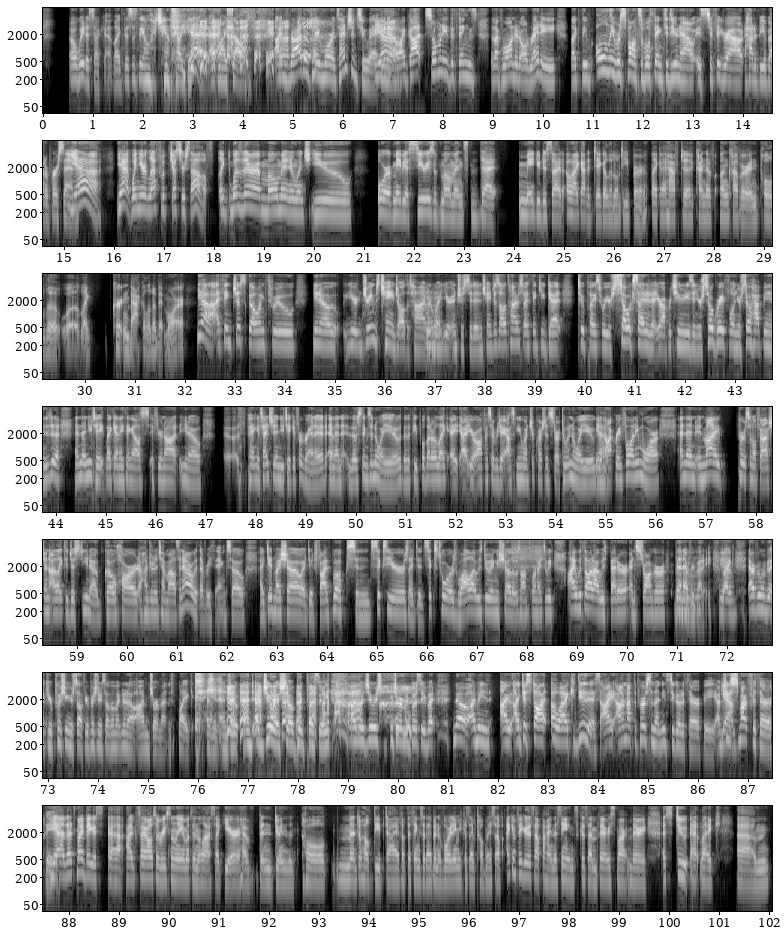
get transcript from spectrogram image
oh, wait a second, like this is the only chance I get at myself. I'd rather pay more attention to it. You know, I got so many of the things that I've wanted already. Like the only responsible thing to do now is to figure out how to be a better person. Yeah. Yeah. When you're left with just yourself. Like, was there a moment in which you, or maybe a series of moments that made you decide, oh, I got to dig a little deeper? Like, I have to kind of uncover and pull the, uh, like, curtain back a little bit more. Yeah, I think just going through, you know, your dreams change all the time and Mhm. what you're interested in changes all the time. So I think you get to a place where you're so excited at your opportunities and you're so grateful and you're so happy and and then you take like anything else if you're not, you know, uh, paying attention, you take it for granted, and then those things annoy you. Then the people that are like at, at your office every day asking you a bunch of questions start to annoy you. Yeah. You're not grateful anymore. And then in my personal fashion, I like to just, you know, go hard 110 miles an hour with everything. So I did my show. I did five books in six years. I did six tours while I was doing a show that was on four nights a week. I would thought I was better and stronger than Mhm. everybody. Yeah. Like everyone would be like, "You're pushing yourself. You're pushing yourself." I'm like, "No, no, I'm German. Like, I mean, and, Jew- and, and Jewish, so big pussy. I'm a Jewish German pussy." But no, I mean, I I just thought, "Oh, I could do this. I I'm not the person that needs to go to therapy. I'm Yeah. too smart for therapy." Yeah, that's my biggest. Uh, I, I also recently and within the last like year have been doing the whole mental health deep dive of the things that I've been avoiding because I've told myself I can figure this out behind the scenes because I'm very smart and very astute at like um,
